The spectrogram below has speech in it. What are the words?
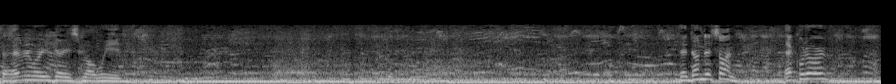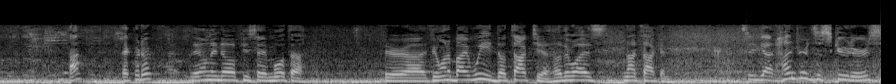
So everywhere you go, you smell weed. ¿De dónde son? Ecuador? Huh? Ecuador? They only know if you say mota. If, you're, uh, if you want to buy weed, they'll talk to you. Otherwise, not talking. So you got hundreds of scooters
